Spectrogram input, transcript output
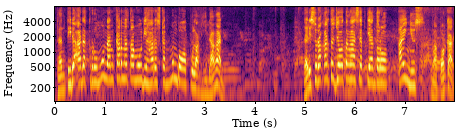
dan tidak ada kerumunan karena tamu diharuskan membawa pulang hidangan. Dari Surakarta, Jawa Tengah, Septiantoro, iNews melaporkan.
